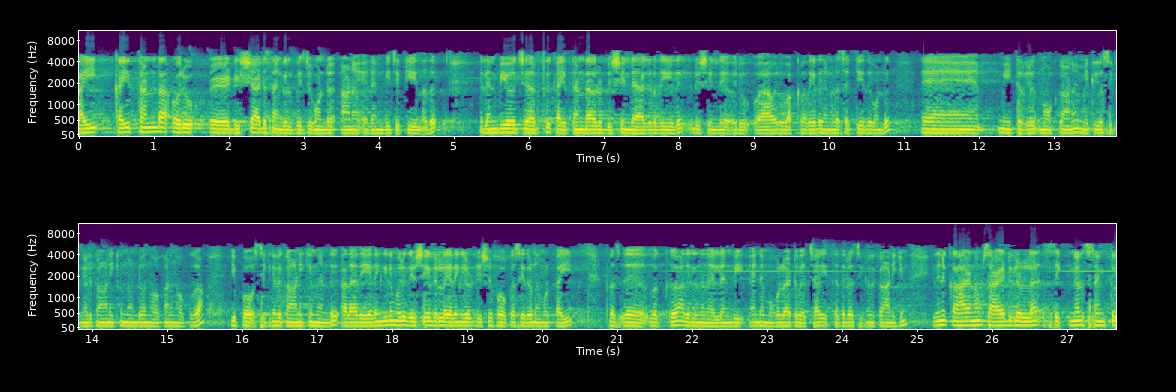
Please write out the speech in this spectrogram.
കൈ കൈത്തണ്ട ഒരു ഡിഷായിട്ട് സങ്കല്പിച്ചുകൊണ്ട് ആണ് എൽ എൻ ബി ചെക്ക് ചെയ്യുന്നത്. എൽ എൻ ബിയോ ചേർത്ത് കൈത്തണ്ട ഒരു ഡിഷിന്റെ ആകൃതിയിൽ ഡിഷിന്റെ ഒരു ആ ഒരു വക്രതയിൽ ഞങ്ങൾ സെറ്റ് ചെയ്തുകൊണ്ട് മീറ്ററിൽ നോക്കുകയാണ്. മീറ്ററിൽ സിഗ്നൽ കാണിക്കുന്നുണ്ടോ എന്ന് നോക്കുകയാണ് നോക്കുക. ഇപ്പോൾ സിഗ്നൽ കാണിക്കുന്നുണ്ട്. അതായത് ഏതെങ്കിലും ഒരു ദിശയിലുള്ള ഏതെങ്കിലും ഒരു ഡിഷ് ഫോക്കസ് ചെയ്തുകൊണ്ട് നമ്മൾ കൈ വെക്കുക. അതിൽ നിന്ന് എൽ എൻ ബി അതിന്റെ മുകളിലായിട്ട് വെച്ചാൽ ഇത്തരത്തിലുള്ള സിഗ്നൽ കാണിക്കും. ഇതിന് കാരണം സൈഡിലുള്ള സിഗ്നൽ സ്ട്രെങ്ത്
